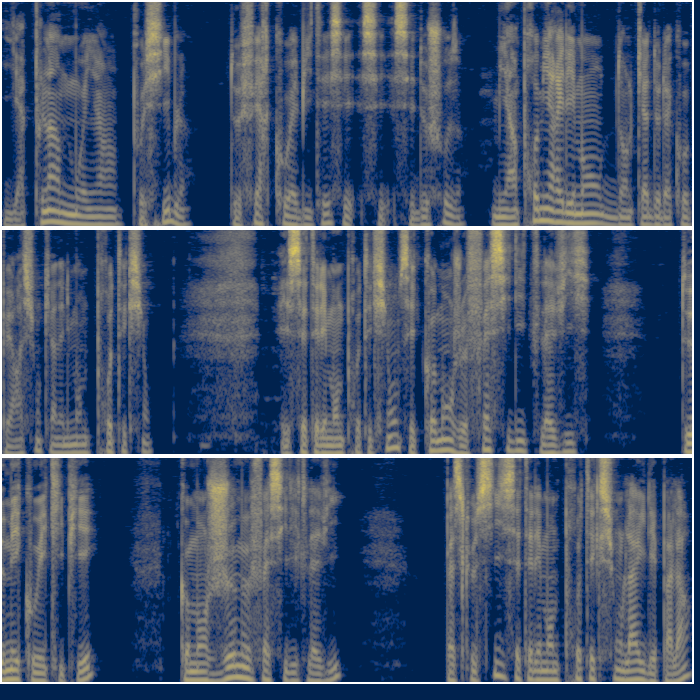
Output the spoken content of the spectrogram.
il y a plein de moyens possibles de faire cohabiter ces, deux choses. Mais il y a un premier élément dans le cadre de la coopération qui est un élément de protection. Et cet élément de protection, c'est comment je facilite la vie de mes coéquipiers, comment je me facilite la vie, parce que si cet élément de protection-là, il n'est pas là,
